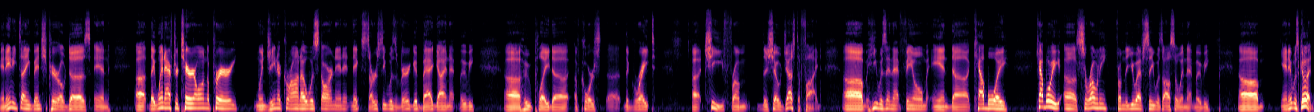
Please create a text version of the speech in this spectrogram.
and anything Ben Shapiro does. And uh, they went after Terror on the Prairie when Gina Carano was starring in it. Nick Searcy was a very good bad guy in that movie, uh, who played, uh, of course, uh, the great uh, chief from the show Justified. Um, he was in that film, and uh, Cowboy Cowboy Cerrone from the UFC was also in that movie, um, and it was good.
